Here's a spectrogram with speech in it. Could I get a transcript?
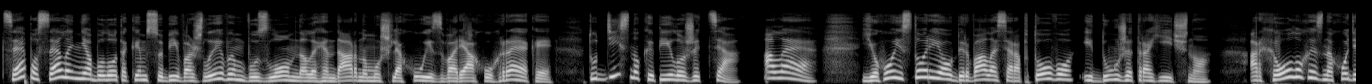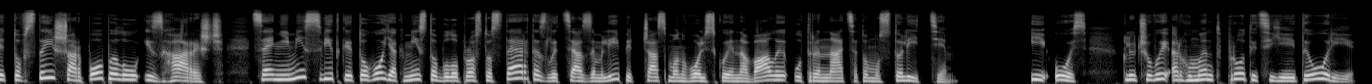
Це поселення було таким собі важливим вузлом на легендарному шляху із варяг у греки. Тут дійсно кипіло життя. Але його історія обірвалася раптово і дуже трагічно. Археологи знаходять товстий шар попелу із гарищ. Це німі свідки того, як місто було просто стерте з лиця землі під час монгольської навали у 13 столітті. І ось ключовий аргумент проти цієї теорії.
